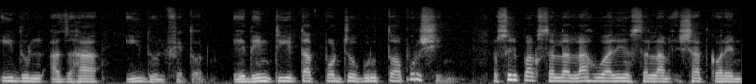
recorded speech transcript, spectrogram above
ঈদ উল আজহা ঈদ উল ফেতর। এ দিনটির তাৎপর্য গুরুত্ব অপরিসীম। রসুল পাক সাল্লাহু আলী আসাল্লাম ইরশাদ করেন,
